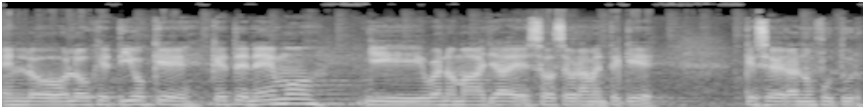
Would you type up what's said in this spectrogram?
en los objetivos que, que, tenemos y bueno, más allá de eso seguramente que, que se verá en un futuro.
